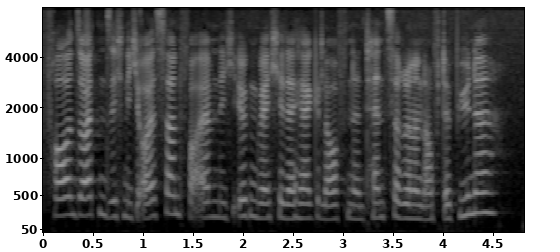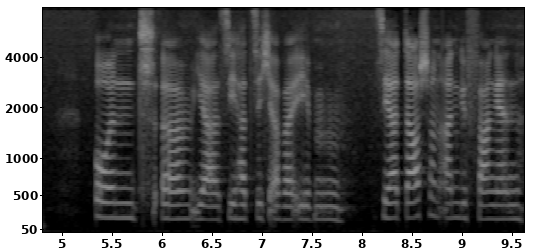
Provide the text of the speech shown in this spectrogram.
Frauen sollten sich nicht äußern, vor allem nicht irgendwelche dahergelaufenen Tänzerinnen auf der Bühne. Und ähm, ja, sie hat sich aber eben, sie hat da schon angefangen,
